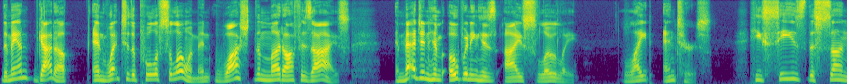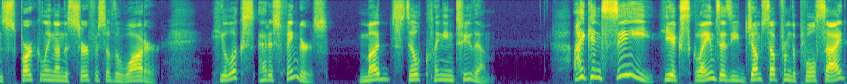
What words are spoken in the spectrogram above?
The man got up and went to the pool of Siloam and washed the mud off his eyes. Imagine him opening his eyes slowly. Light enters. He sees the sun sparkling on the surface of the water. He looks at his fingers, mud still clinging to them. I can see, he exclaims as he jumps up from the poolside.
